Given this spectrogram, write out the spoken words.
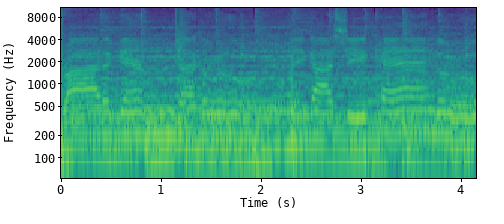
Right again, Jackaroo, think I see kangaroo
